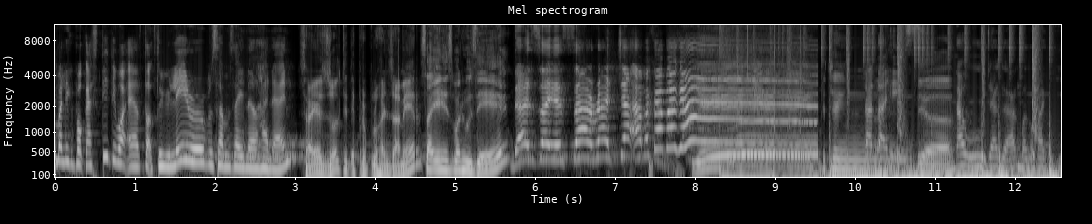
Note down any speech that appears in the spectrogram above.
Kembali ke podcast TTYL Talk to you later bersama saya Nel Hanan. Saya Zul titik perpuluhan Zamir. Saya Hizman Huzi. Dan saya Saraja. Apa khabar kan? Yeay. Kecing. Tak tak Hiz. Ya. Tahu jagang bangun pagi.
